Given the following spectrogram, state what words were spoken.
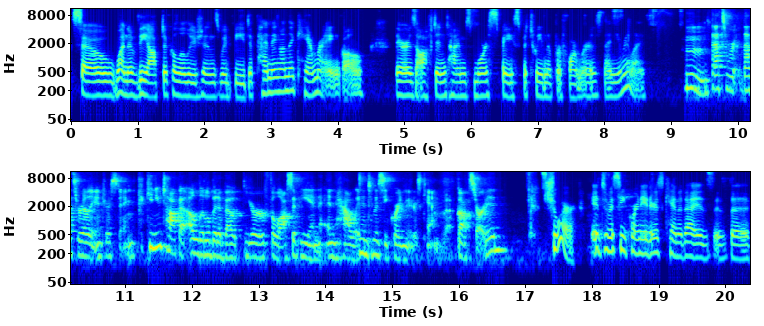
So, one of the optical illusions would be depending on the camera angle, there is oftentimes more space between the performers than you realize. Hmm, that's re- that's really interesting. Can you talk a, a, little bit about your philosophy and, and how Intimacy Coordinators Canada got started? Sure. Intimacy Coordinators Canada is, is the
